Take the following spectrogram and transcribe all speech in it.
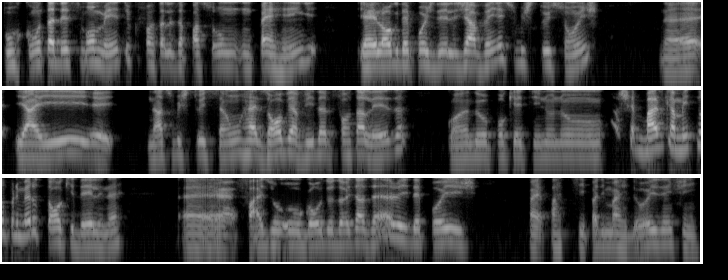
Por conta desse momento que o Fortaleza passou um, um perrengue, e aí logo depois dele já vem as substituições, né? E aí, na substituição, resolve a vida do Fortaleza quando o Pochettino, no, acho que é basicamente no primeiro toque dele, né? É, é. Faz o, o, gol do 2 a 0 e depois participa de mais dois, enfim,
